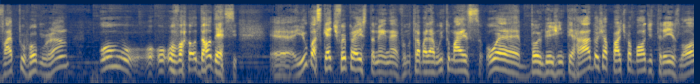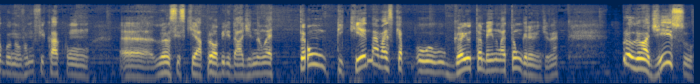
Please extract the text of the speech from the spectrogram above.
Vai para o home run ou, ou, ou, ou dá o desce. É, e o basquete foi para isso também, né? Vamos trabalhar muito mais, ou é bandeja enterrada ou já parte para bola de três logo. Não vamos ficar com é, lances que a probabilidade não é tão pequena, mas que a, o, o, ganho também não é tão grande, né? O problema disso,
